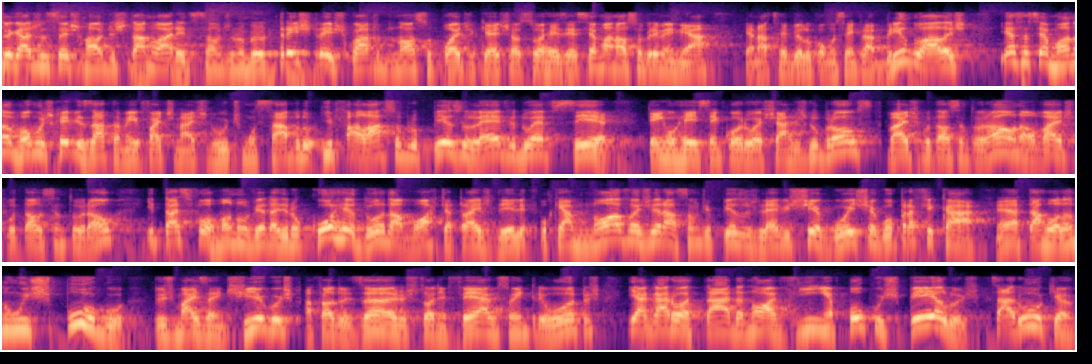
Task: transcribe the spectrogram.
ligados no sexto round, está no ar a edição de número 334 do nosso podcast, a sua resenha semanal sobre MMA. Renato Rebelo, como sempre, abrindo alas. E essa semana vamos revisar também o Fight Night do último sábado e falar sobre o peso leve do UFC. Tem o rei sem coroa Charles do Bronx, vai disputar o cinturão, não vai disputar o cinturão e tá se formando um verdadeiro corredor da morte atrás dele, porque a nova geração de pesos leves chegou e chegou para ficar, né? Tá rolando um expurgo dos mais antigos, Rafael dos Anjos, Tony Ferguson, entre outros, e a garotada novinha, poucos pelos, Sarukian,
